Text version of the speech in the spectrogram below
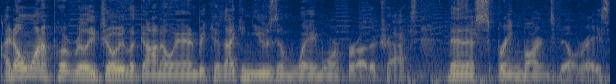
I don't want to put really Joey Logano in because I can use him way more for other tracks than a spring Martinsville race.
